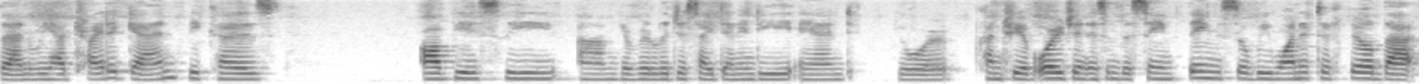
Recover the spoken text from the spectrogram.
then we had tried again because obviously um, your religious identity and your country of origin isn't the same thing. So we wanted to fill that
